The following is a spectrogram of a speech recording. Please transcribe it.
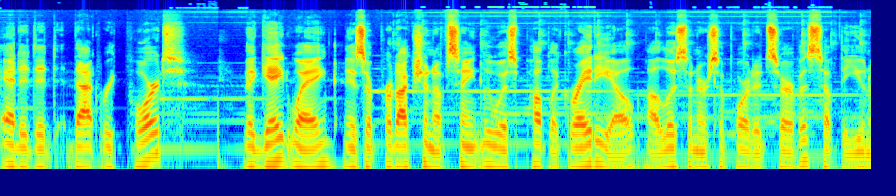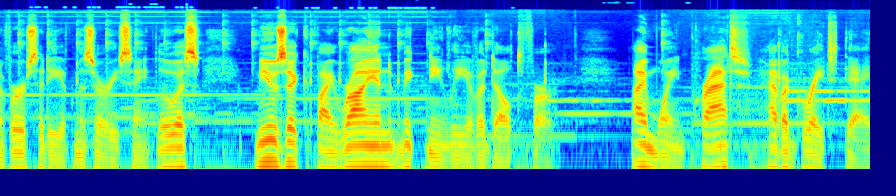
edited that report. The Gateway is a production of St. Louis Public Radio, a listener supported service of the University of Missouri St. Louis. Music by Ryan McNeely of Adult Fur. I'm Wayne Pratt. Have a great day.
